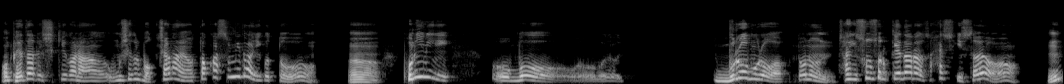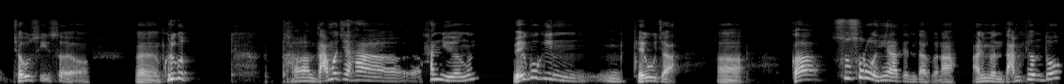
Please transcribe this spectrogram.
어, 배달을 시키거나 음식을 먹잖아요. 똑같습니다. 이것도. 어, 본인이 어, 뭐 물어 물어 또는 자기 스스로 깨달아서 할 수 있어요. 응? 적을 수 있어요. 예, 그리고 다, 나머지 하, 한 유형은 외국인 배우자가 스스로 해야 된다거나 아니면 남편도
